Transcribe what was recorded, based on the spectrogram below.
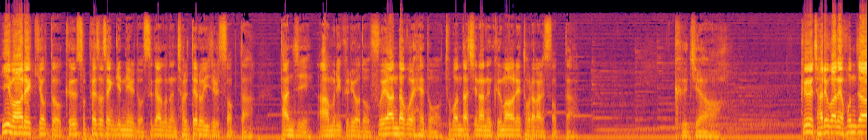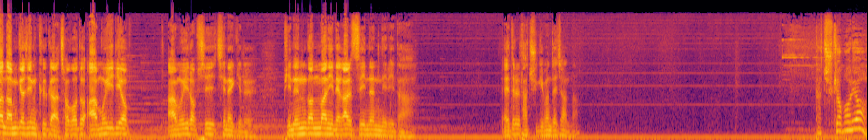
이 마을의 기억도 그 숲에서 생긴 일도 스가구는 절대로 잊을 수 없다. 단지 아무리 그리워도 후회한다고 해도 두 번 다시 나는 그 마을에 돌아갈 수 없다. 그저 그 자료관에 혼자 남겨진 그가 적어도 아무 일이 없 아무 일 없이 지내기를 비는 것만이 내가 할 수 있는 일이다. 애들을 다 죽이면 되지 않나? 다 죽여버려!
